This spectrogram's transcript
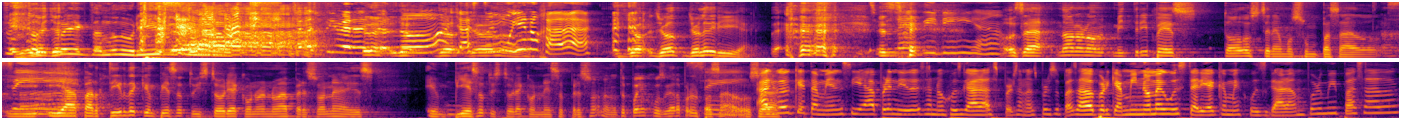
Te Yo- estás yo- proyectando durísimo. Yo sí. Mira, Yo yo- no, yo- ya yo estoy no. muy enojada. yo, yo, yo le diría. Este, diría. O sea, no, no, no. Mi trip es. Todos tenemos un pasado. Sí. Y, a partir de que empieza tu historia con una nueva persona, es. Empieza tu historia con esa persona. No te pueden juzgar por el Sí. pasado. O sea, Algo que también sí he aprendido es a no juzgar a las personas por su pasado, porque a mí no me gustaría que me juzgaran por mi pasado.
